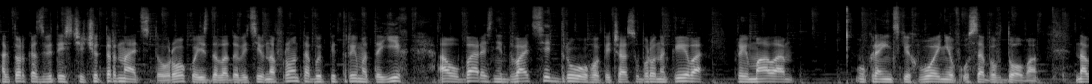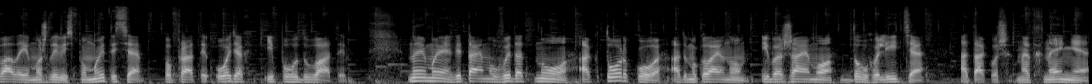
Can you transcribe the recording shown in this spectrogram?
Акторка з 2014 року їздила до бійців на фронт, аби підтримати їх. А у березні 22-го під час оборони Києва приймала українських воїнів у себе вдома. навали їм можливість помитися, попрати одяг і погодувати. Ну і ми вітаємо видатну акторку Аду Миколаївну і бажаємо довголіття, а також натхнення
